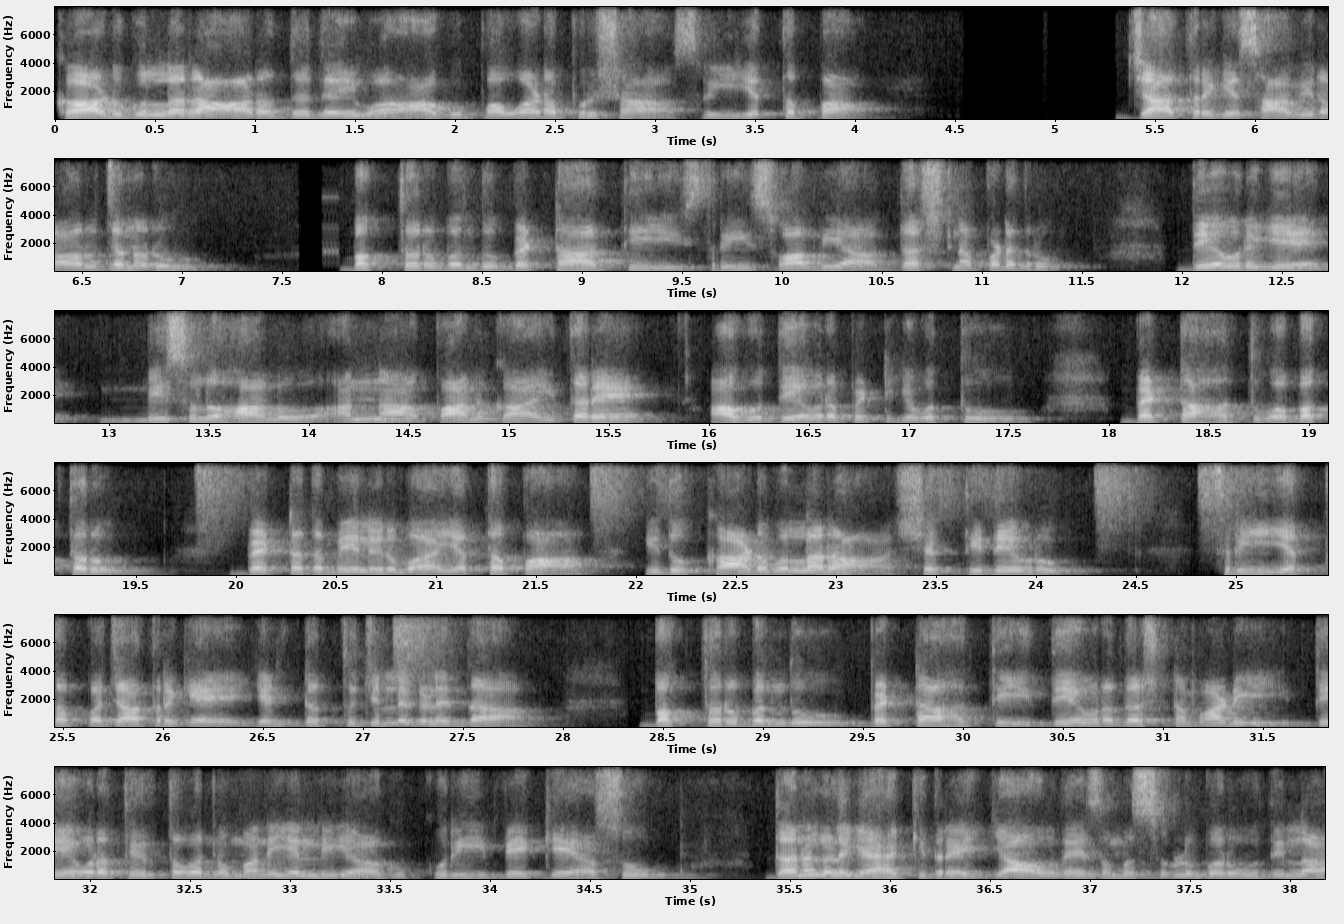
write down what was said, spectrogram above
ಕಾಡುಗೊಲ್ಲರ ಆರಾಧ್ಯ ದೈವ ಹಾಗೂ ಪವಾಡ ಪುರುಷ ಶ್ರೀ ಎತ್ತಪ್ಪ. ಜಾತ್ರೆಗೆ ಸಾವಿರಾರು ಜನರು ಭಕ್ತರು ಬಂದು ಬೆಟ್ಟ ಹತ್ತಿ ಶ್ರೀ ಸ್ವಾಮಿಯ ದರ್ಶನ ಪಡೆದರು. ದೇವರಿಗೆ ಮೀಸಲು ಹಾಲು, ಅನ್ನ, ಪಾನಕ, ಇತರೆ ಹಾಗೂ ದೇವರ ಪೆಟ್ಟಿಗೆ ಹೊತ್ತು ಬೆಟ್ಟ ಹತ್ತುವ ಭಕ್ತರು. ಬೆಟ್ಟದ ಮೇಲಿರುವ ಎತ್ತಪ್ಪ, ಇದು ಕಾಡುಗೊಲ್ಲರ ಶಕ್ತಿ ದೇವರು. ಶ್ರೀ ಎತ್ತಪ್ಪ ಜಾತ್ರೆಗೆ ಎಂಟತ್ತು ಜಿಲ್ಲೆಗಳಿಂದ ಭಕ್ತರು ಬಂದು ಬೆಟ್ಟ ಹತ್ತಿ ದೇವರ ದರ್ಶನ ಮಾಡಿ ದೇವರ ತೀರ್ಥವನ್ನು ಮನೆಯಲ್ಲಿ ಹಾಗೂ ಕುರಿ ಬೇಕೆ ಹಸು ದನಗಳಿಗೆ ಹಾಕಿದರೆ ಯಾವುದೇ ಸಮಸ್ಯೆಗಳು ಬರುವುದಿಲ್ಲ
